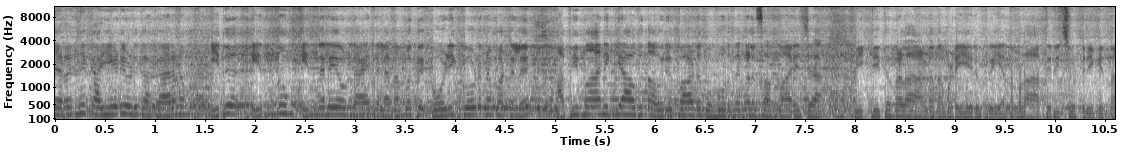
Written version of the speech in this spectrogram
നിറഞ്ഞ കയ്യടി കൊടുക്കാം കാരണം ഇത് ഇന്നും ഇന്നലെ ഉണ്ടായതല്ല. നമുക്ക് കോഴിക്കോടിന്റെ മണ്ണിൽ അഭിമാനിക്കാവുന്ന ഒരുപാട് മുഹൂർത്തങ്ങൾ സമ്മാനിച്ച വ്യക്തിത്വങ്ങളാണ് നമ്മുടെ ഈ ഒരു പ്രിയ നമ്മൾ ആദരിച്ചുകൊണ്ടിരിക്കുന്ന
